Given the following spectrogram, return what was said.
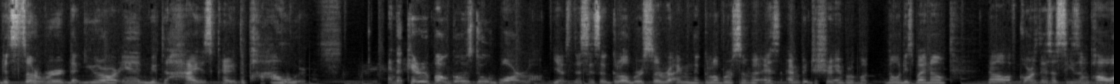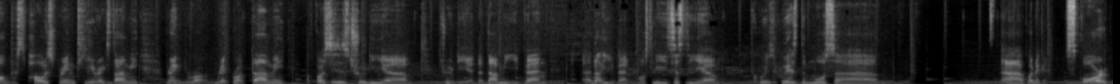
the server that you are in with the highest character power. And the character power goes to warlock. Yes this is a global server i mean the global server as i'm pretty sure everyone know this by now now, of course, there's a season power, power sprint, T-Rex dummy, Rock, Red Rock dummy. Of course, this is through the uh, through the uh, the dummy event. Uh, not event, mostly it's just the um, who who has the most um, uh, what again? Score?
